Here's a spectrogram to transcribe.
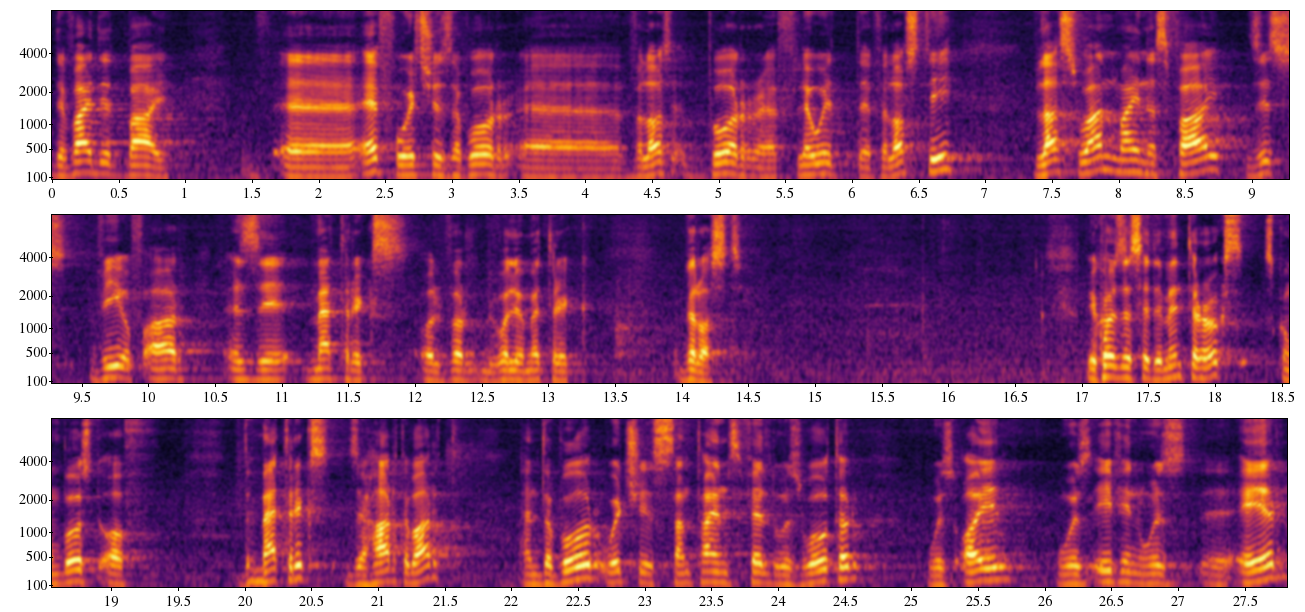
divided by uh, F, which is the pore, uh, uh, fluid velocity, plus 1 minus phi. This V of R is the matrix or volumetric velocity. Because the sedimentary rocks is composed of the matrix, the hard part, and the pore, which is sometimes filled with water, with oil, with even with uh, air.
